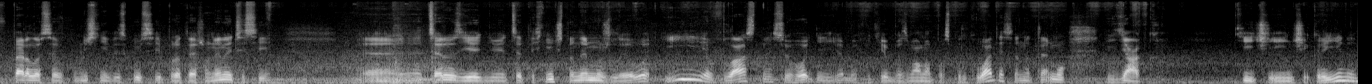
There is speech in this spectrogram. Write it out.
вперлося в публічній дискусії про те, що не на часі. Е, Це роз'єднує, це технічно неможливо. І, власне, сьогодні я би хотів би з вами поспілкуватися на тему, як ті чи інші країни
